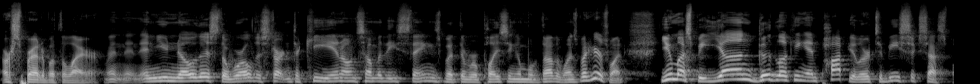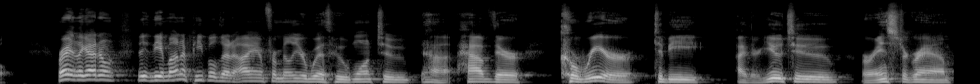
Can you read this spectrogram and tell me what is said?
are spread about the liar. And, and, and, you know this, the world is starting to key in on some of these things, but they're replacing them with other ones. But here's one You must be young, good looking, and popular to be successful. Right? Like, I don't, the, the amount of people that I am familiar with who want to uh, have their career to be either YouTube or Instagram,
